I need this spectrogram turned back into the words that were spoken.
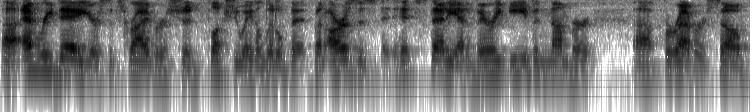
Uh, every day your subscribers should fluctuate a little bit, but ours is hit steady at a very even number uh, forever. So,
